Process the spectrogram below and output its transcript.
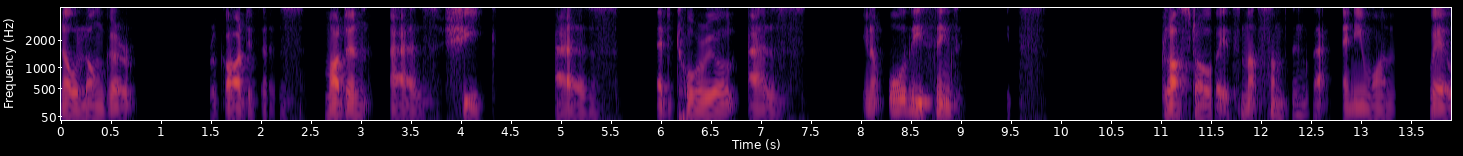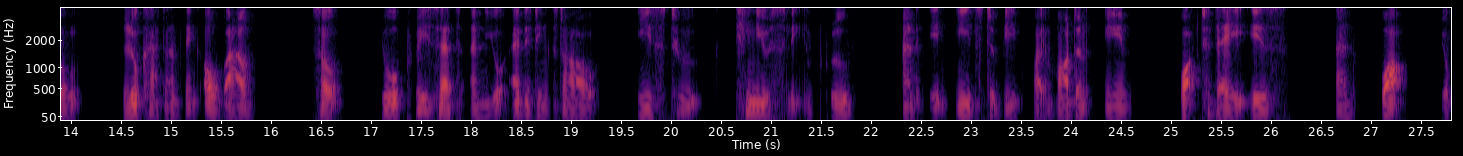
no longer regarded as modern, as chic, as editorial, as you know, all these things. It's glossed over. It's not something that anyone will look at and think, oh wow. So your presets and your editing style needs to continuously improve and it needs to be quite modern in what today is and what your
